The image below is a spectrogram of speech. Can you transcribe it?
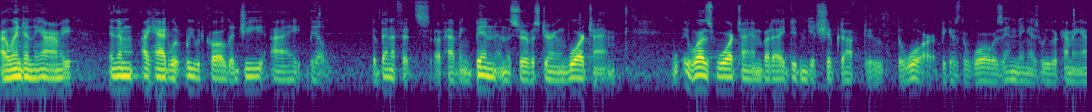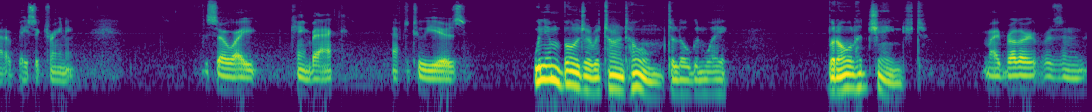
I went in the Army, and then I had what we would call the GI Bill, the benefits of having been in the service during wartime. It was wartime, but I didn't get shipped off to the war because the war was ending as we were coming out of basic training. So I came back after two years. William Bulger returned home to Logan Way, but all had changed. My brother was in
